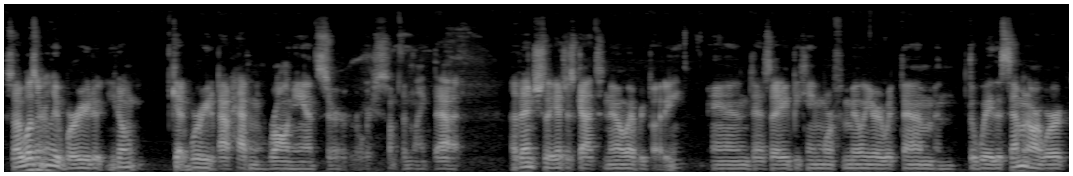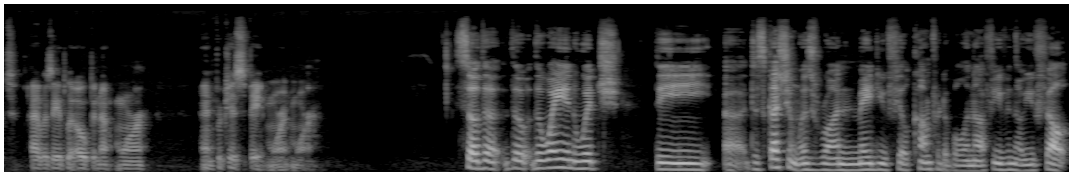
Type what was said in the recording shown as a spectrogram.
So I wasn't really worried. You don't get worried about having a wrong answer or something like that. Eventually, I just got to know everybody. And as I became more familiar with them and the way the seminar worked, I was able to open up more and participate more and more. So, the, the, the way in which the uh, discussion was run made you feel comfortable enough, even though you felt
